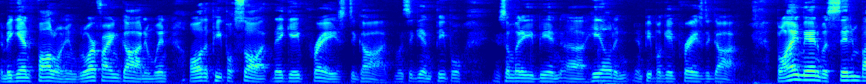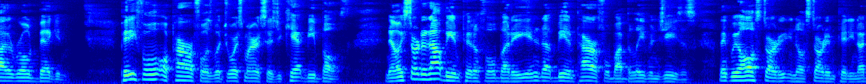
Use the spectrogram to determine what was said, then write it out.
and began following him, glorifying God. And when all the people saw it, they gave praise to God. Once again, people somebody being uh, healed and, and people gave praise to God. Blind man was sitting by the road begging. Pitiful or powerful is what Joyce Meyer says. You can't be both. Now he started out being pitiful, but he ended up being powerful by believing Jesus. I think we all started, you know, started in pity. And I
